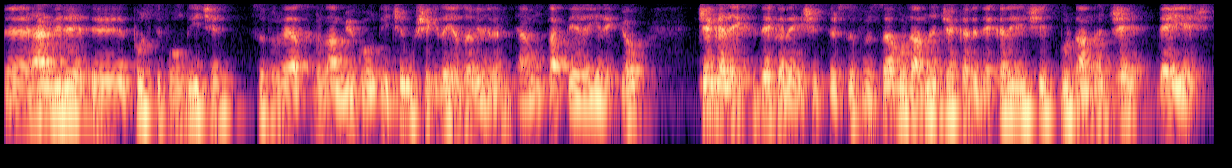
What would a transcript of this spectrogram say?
Ee, her biri e, pozitif olduğu için sıfır veya sıfırdan büyük olduğu için bu şekilde yazabilirim. Yani mutlak yere gerek yok. c kare eksi d kare eşittir sıfırsa buradan da c kare d kare eşit. Buradan da c d'ye eşit.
